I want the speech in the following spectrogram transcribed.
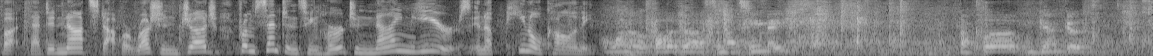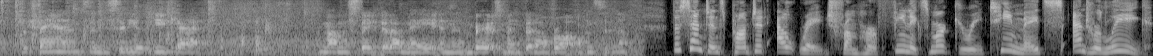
But that did not stop a Russian judge from sentencing her to nine years in a penal colony. I want to apologize to my teammates, my club, Gemka, the fans, and the city of Ekat for my mistake that I made and the embarrassment that I brought onto them. The sentence prompted outrage from her Phoenix Mercury teammates and her league.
